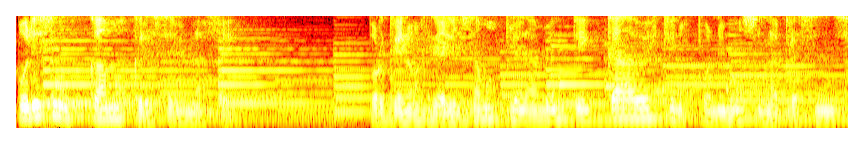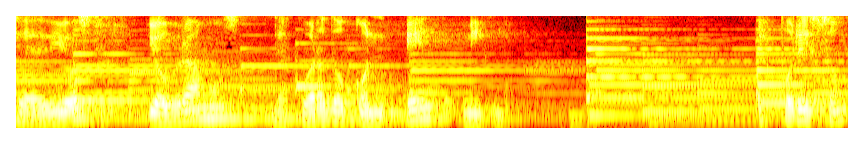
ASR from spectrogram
Por eso buscamos crecer en la fe, porque nos realizamos plenamente cada vez que nos ponemos en la presencia de Dios y obramos de acuerdo con Él mismo. Es por eso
